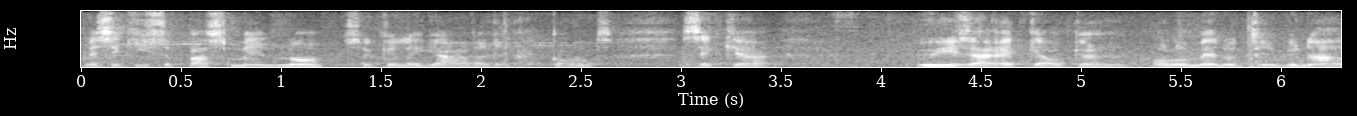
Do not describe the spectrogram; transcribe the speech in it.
Mais ce qui se passe maintenant, ce que les gardes racontent, c'est que eux, ils arrêtent quelqu'un, on le mène au tribunal,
